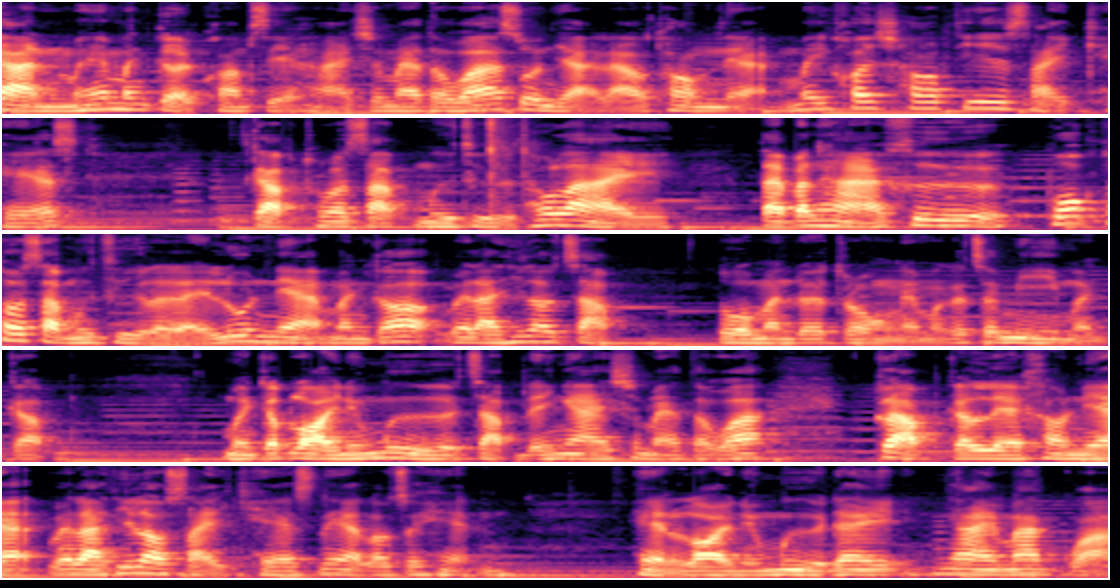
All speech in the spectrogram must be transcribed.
กันไม่ให้มันเกิดความเสียหายใช่ไหมแต่ว่าส่วนใหญ่แล้วทอมเนี่ยไม่ค่อยชอบที่จะใส่เคส กับโทรศัพท์มือถือเท่าไหร่ แต่ปัญหาคือพวกโทรศัพท์มือถือหลาย ๆ รุ่นเนี่ยมันก็เวลาที่เราจับตัวมันโดยตรงเนี่ยมันก็จะมีเหมือนกับเหมือนกับรอยนิ้วมือจับได้ง่ายใช่ไหมแต่ว่ากลับกันเลยคราวนี้เวลาที่เราใส่เคสเนี่ยเราจะเห็นเห็นรอยนิ้วมือได้ง่ายมากกว่า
